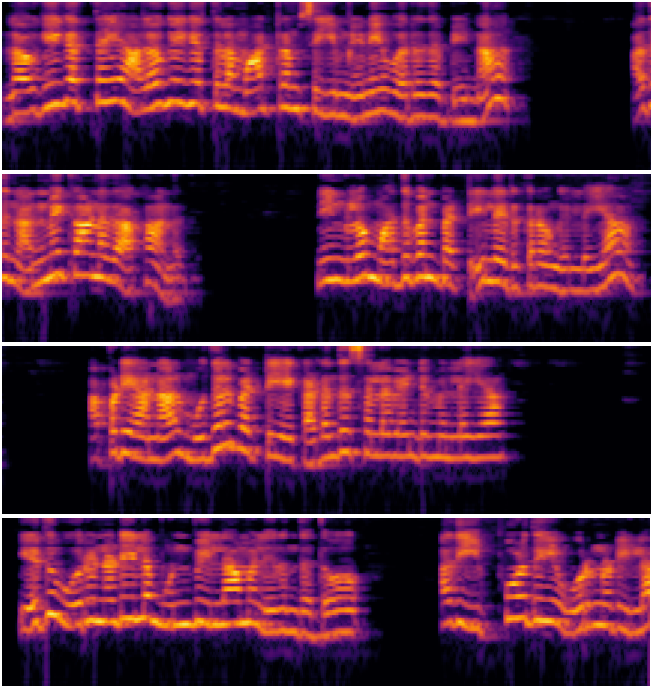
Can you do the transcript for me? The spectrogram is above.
லௌகீகத்தை அலௌகீகத்தில் மாற்றம் செய்யும் நினைவு வருது அப்படின்னா அது நன்மைக்கானதாக ஆனது. நீங்களும் மதுபன் பட்டியில் இருக்கிறவங்க இல்லையா? அப்படியானால் முதல் பட்டியை கடந்து செல்ல வேண்டும் இல்லையா? எது ஒரு நொடியில் முன்பு இல்லாமல் இருந்ததோ அது இப்போதைய ஒரு நொடியில்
